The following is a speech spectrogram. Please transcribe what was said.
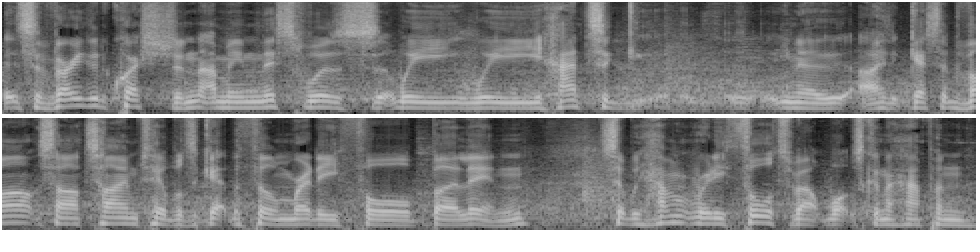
it's a very good question. I mean, this was we we had to, you know, I guess advance our timetable to get the film ready for Berlin. So we haven't really thought about what's going to happen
